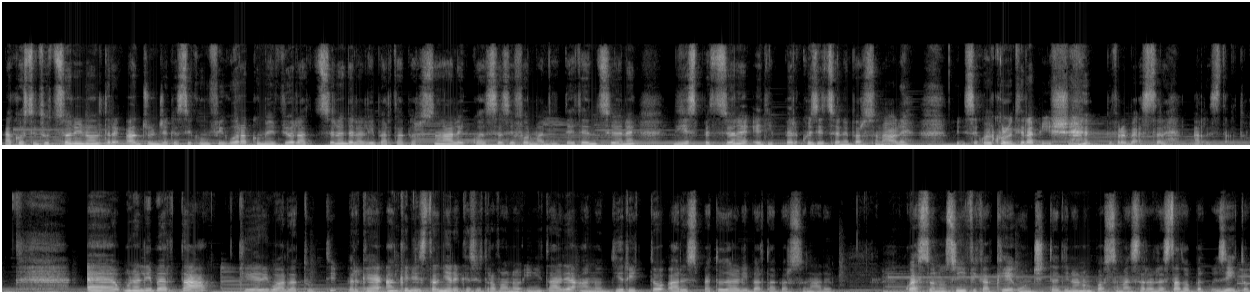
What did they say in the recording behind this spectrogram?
La Costituzione inoltre aggiunge che si configura come violazione della libertà personale qualsiasi forma di detenzione, di ispezione e di perquisizione personale. Quindi se qualcuno ti rapisce dovrebbe essere arrestato. È una libertà che riguarda tutti perché anche gli stranieri che si trovano in Italia hanno diritto al rispetto della libertà personale. Questo non significa che un cittadino non possa mai essere arrestato per quesito.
